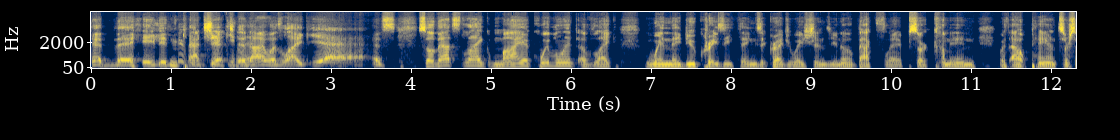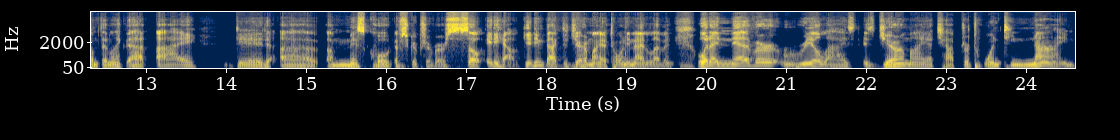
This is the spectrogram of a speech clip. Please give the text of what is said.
And they didn't catch it and i was like yes. So that's like my equivalent of like when they do crazy things at graduations you know backflips or come in without pants or something like that i did a misquote of scripture verse. So, anyhow, getting back to Jeremiah 29 11, what I never realized is Jeremiah chapter 29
